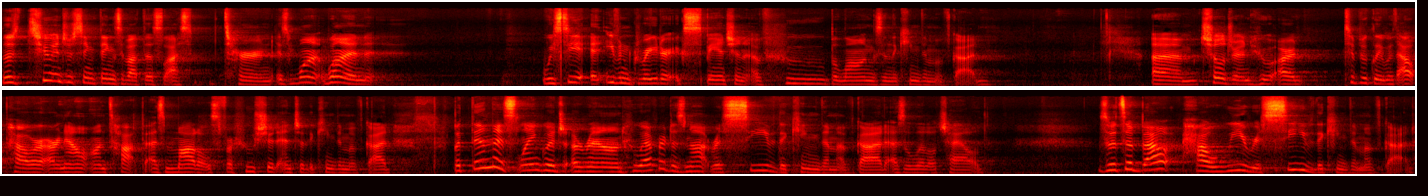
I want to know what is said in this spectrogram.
There's two interesting things about this last turn. Is one, one we see an even greater expansion of who belongs in the kingdom of God. Um, children who are typically without power are now on top as models for who should enter the kingdom of God. But then this language around whoever does not receive the kingdom of God as a little child. So it's about how we receive the kingdom of God.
